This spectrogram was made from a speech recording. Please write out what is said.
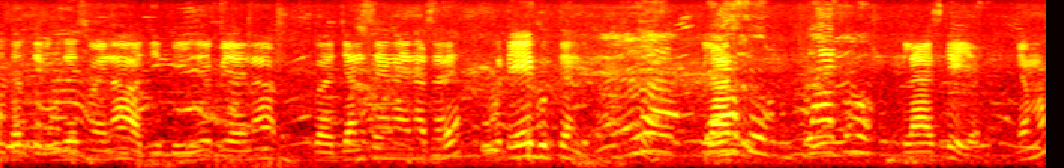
ఈసారి తెలుగుదేశం అయినా బీజేపీ అయినా జనసేన అయినా సరే ఒకటే గుర్తండి. Glass glass. గ్లాస్కి వేయాలి. ఏమ్మా?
